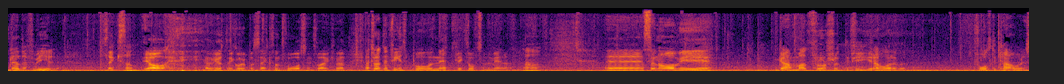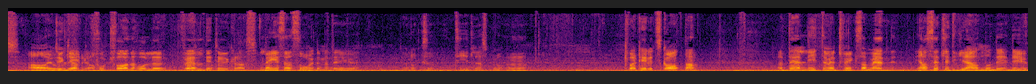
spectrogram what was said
bläddra förbi sexan. ja, just den går ju på 16 två avsnitt varje kväll. Jag tror att den finns på Netflix också numera. Aha. Eh, sen har vi gammalt från 74 var det väl? Fawlty Towers. Ja, jo, Tycker det är jag bra. fortfarande håller väldigt hög klass. Länge sedan jag såg det, men det är ju det är väl också tidlöst bra. Mm. Kvarteret Skatan. Ja, det är lite mer tveksam, men jag har sett lite grann och det, det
